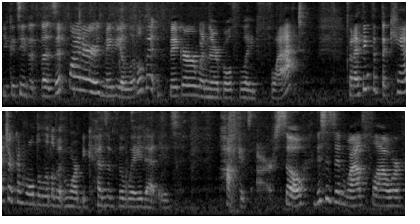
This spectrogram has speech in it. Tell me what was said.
You can see that the zip liner is maybe a little bit bigger when they're both laid flat, but I think that the canter can hold a little bit more because of the way that its pockets are. So this is in Wildflower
